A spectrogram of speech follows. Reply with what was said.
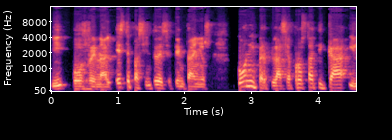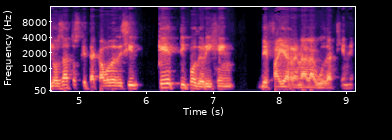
y postrenal. Este paciente de 70 años con hiperplasia prostática y los datos que te acabo de decir, ¿qué tipo de origen de falla renal aguda tiene?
